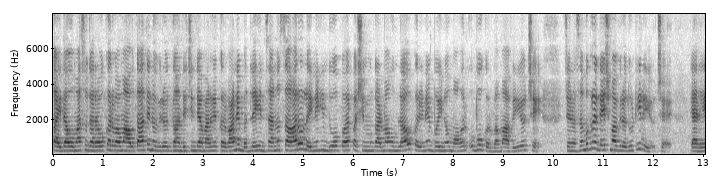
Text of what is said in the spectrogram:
કાયદાઓમાં સુધારાઓ કરવામાં આવતા તેનો વિરોધ ગાંધી ચિંધ્યા માર્ગે કરવાને બદલે હિંસાનો સહારો લઈને હિન્દુઓ પર પશ્ચિમ બંગાળમાં હુમલાઓ કરીને ભયનો માહોલ ઊભો કરવામાં આવી રહ્યો છે, જેનો સમગ્ર દેશમાં વિરોધ ઉઠી રહ્યો છે. ત્યારે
